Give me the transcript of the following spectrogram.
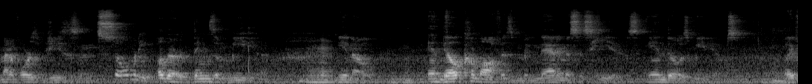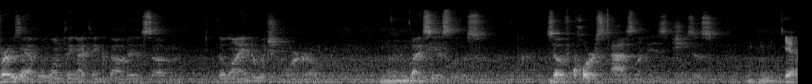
metaphors of Jesus and so many other things of media, Mhm. you know, and they'll come off as magnanimous as he is in those mediums. Like for example, one thing I think about is um, the Lion, the Witch, and the Wardrobe by C.S. Lewis. So of course Aslan is Jesus, Yeah.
